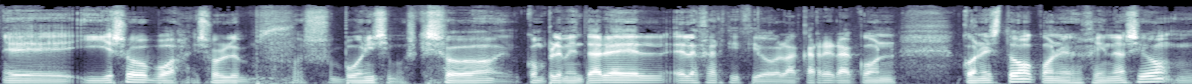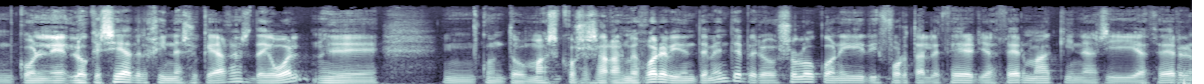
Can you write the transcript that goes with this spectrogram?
eh, y eso, buah, eso es buenísimo. Es que eso, complementar el, el, ejercicio, la carrera con, con esto, con el gimnasio, con lo que sea del gimnasio que hagas, da igual. Eh, cuanto más cosas hagas mejor, evidentemente, pero solo con ir y fortalecer y hacer máquinas y hacer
